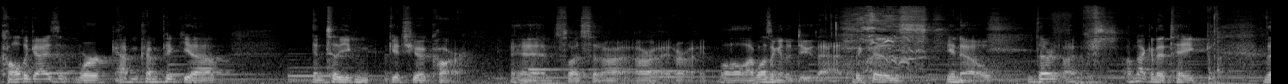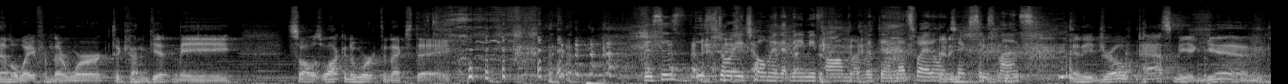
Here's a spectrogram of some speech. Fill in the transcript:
Call the guys at work, have them come pick you up. until you can get you a car. And so I said, all right, all right, all right. Well, I wasn't going to do that because, you know, I'm not going to take them away from their work to come get me. So I was walking to work the next day. this is the story he told me that made me fall in love with him. That's why it only took six months. and he drove past me again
